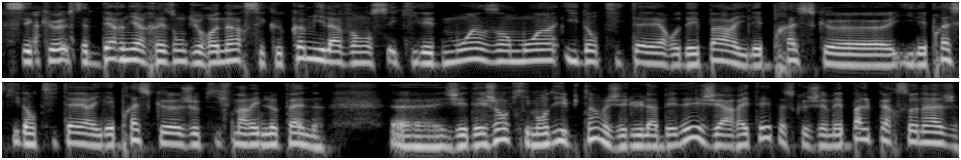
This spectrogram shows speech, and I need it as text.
c'est que cette dernière raison du renard, c'est que comme il avance et qu'il est de moins en moins identitaire, au départ, il est presque, il est presque identitaire, il est presque, je kiffe Marine Le Pen. Euh, j'ai des gens qui m'ont dit, putain, mais j'ai lu la BD, j'ai arrêté parce que j'aimais pas le personnage.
